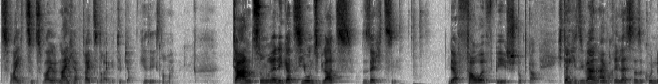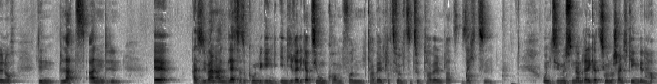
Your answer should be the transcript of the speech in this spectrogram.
2 zu 2. Nein, ich habe 3 zu 3 getippt. Ja, hier sehe ich es nochmal. Dann zum Relegationsplatz 16. Der VfB Stuttgart. Ich denke, sie werden einfach in letzter Sekunde noch den Platz an den äh, also sie waren an letzter Sekunde gegen, in die Relegation gekommen von Tabellenplatz 15 zu Tabellenplatz 16. Und sie müssen dann Relegation wahrscheinlich gegen den H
